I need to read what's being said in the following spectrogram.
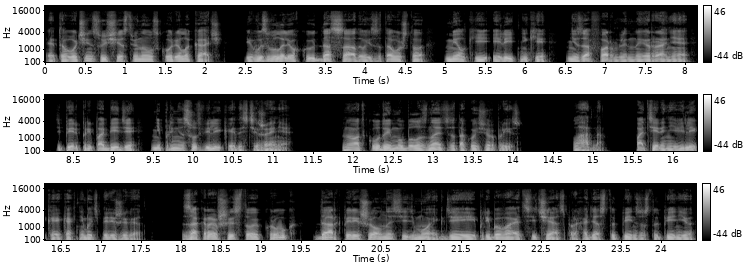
Это очень существенно ускорило кач и вызвало легкую досаду из-за того, что мелкие элитники, не зафармленные ранее, теперь при победе не принесут великое достижение. Но откуда ему было знать за такой сюрприз? Ладно, потеря невеликая, как-нибудь переживет. Закрыв шестой круг, Дарк перешел на седьмой, где и пребывает сейчас, проходя ступень за ступенью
